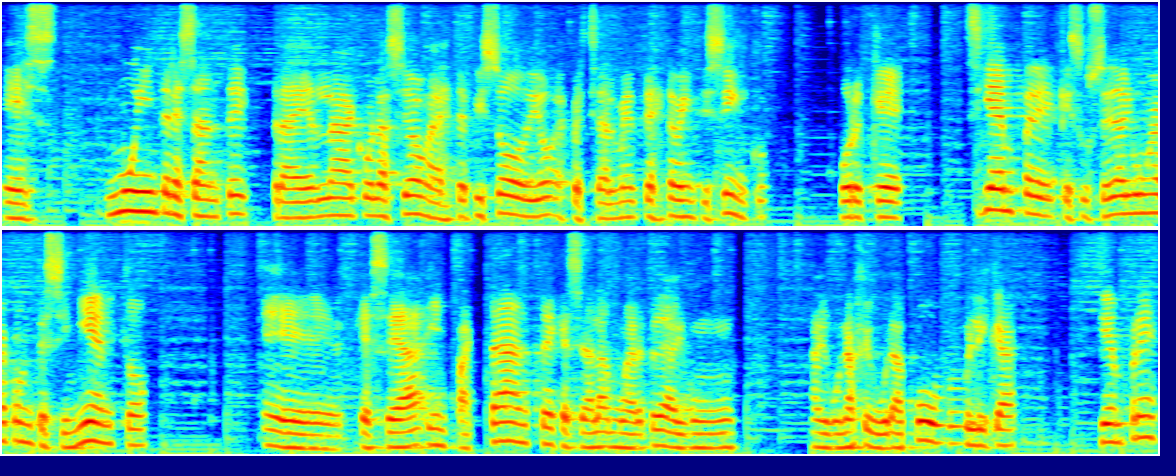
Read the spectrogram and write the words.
es muy interesante traerla a colación a este episodio, especialmente este 25, porque siempre que sucede algún acontecimiento eh, que sea impactante, que sea la muerte de algún, alguna figura pública. Siempre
